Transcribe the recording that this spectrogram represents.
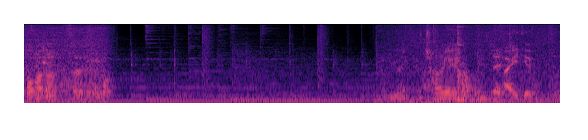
뻥 하나 저의 아이디어입니다.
